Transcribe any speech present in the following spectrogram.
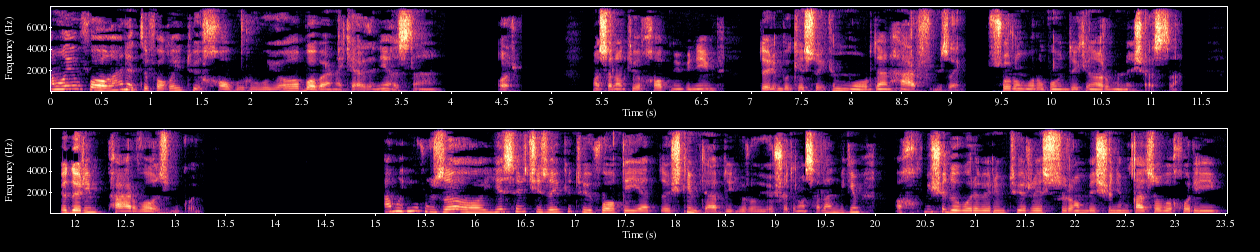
اما آیا واقعا اتفاقایی توی خواب و رویا باور نکردنی هستن؟ آره. مثلا توی خواب می‌بینیم داریم با کسایی که مردن حرف می‌زنیم. سر و مرو گنده کنارمون نشستن. یا داریم پرواز می‌کنیم. اما این روزا یه سری چیزایی که توی واقعیت داشتیم تبدیل به رویا شده. مثلا میگیم آخ میشه دوباره بریم توی رستوران بشینیم غذا بخوریم؟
